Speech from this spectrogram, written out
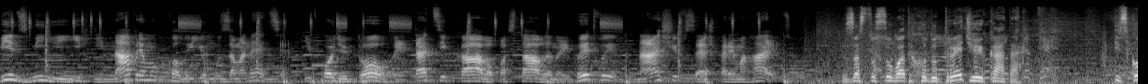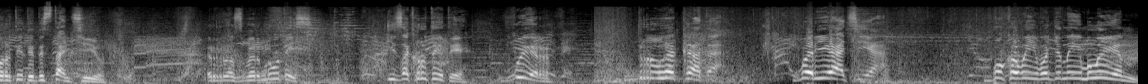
Він змінює їхній напрямок, коли йому заманеться. І в ході довгої та цікаво поставленої битви наші все ж перемагають. Застосувати ходу третьої ката і скоротити дистанцію. Розвернутись і закрутити. Вир. Друга ката. Варіація. Боковий водяний млин.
